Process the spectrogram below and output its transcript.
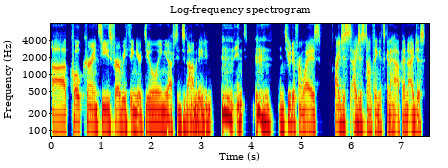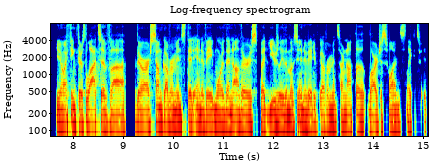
uh, quote currencies for everything you're doing. You have to denominate in in, in two different ways. I just I just don't think it's going to happen. I just you know I think there's lots of uh, there are some governments that innovate more than others, but usually the most innovative governments are not the largest ones. Like it's it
